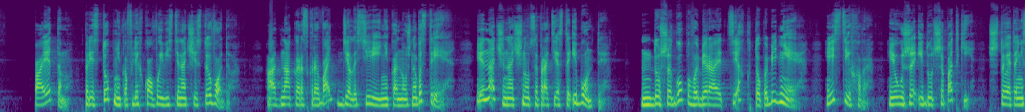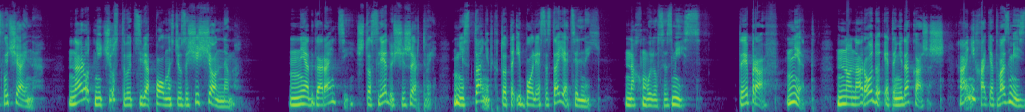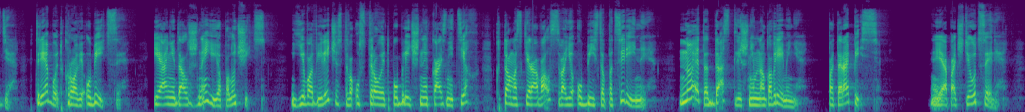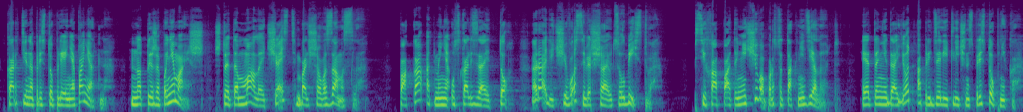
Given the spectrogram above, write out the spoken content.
Поэтому преступников легко вывести на чистую воду. Однако раскрывать дело серийника нужно быстрее, иначе начнутся протесты и бунты». Душегуб выбирает тех, кто победнее, из тихого, и уже идут шепотки, что это не случайно. Народ не чувствует себя полностью защищенным. Нет гарантий, что следующей жертвой не станет кто-то и более состоятельный, нахмурился Змейс. Ты прав, нет, но народу это не докажешь. Они хотят возмездия, требуют крови убийцы, и они должны ее получить. Его Величество устроит публичные казни тех, кто маскировал свое убийство под серийные. Но это даст лишь немного времени. Поторопись. Я почти у цели. Картина преступления понятна. Но ты же понимаешь, что это малая часть большого замысла. Пока от меня ускользает то, ради чего совершаются убийства. Психопаты ничего просто так не делают. Это не дает определить личность преступника.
